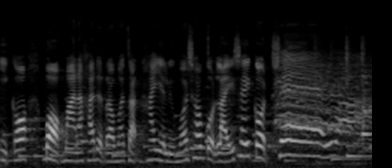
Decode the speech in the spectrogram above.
อีกก็บอกมานะคะ เดี๋ยวเรามาจัดให้อย่าลืมว่าชอบกดไลค์ใช่กดแชร์บ๊ายบาย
